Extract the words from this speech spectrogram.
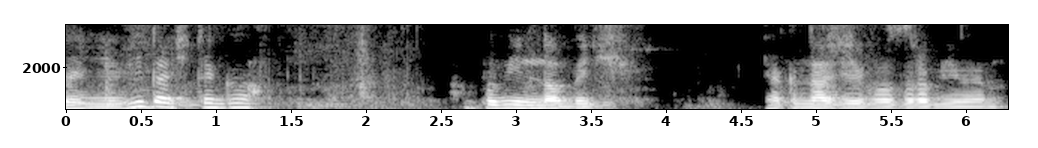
Tutaj nie widać tego. Powinno być jak na żywo zrobiłem.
